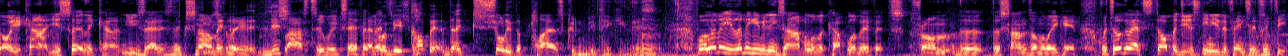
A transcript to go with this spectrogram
Oh, you can't. You certainly can't use that as an excuse No, I mean, for their uh, this- last two weeks' effort. And it would be a sure. cop out. They, surely the players couldn't be thinking this. Well, let me let me give you an example of a couple of efforts from the, the Suns on the weekend. We're talking about stoppages in your defensive 50.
